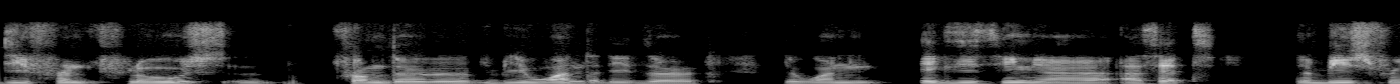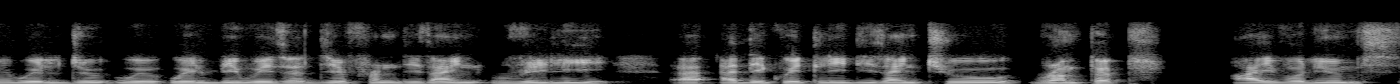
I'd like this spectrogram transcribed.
different flows from the B1, that is the, the one existing uh, asset. The B3 will do will, will be with a different design, really uh, adequately designed to ramp up high volumes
